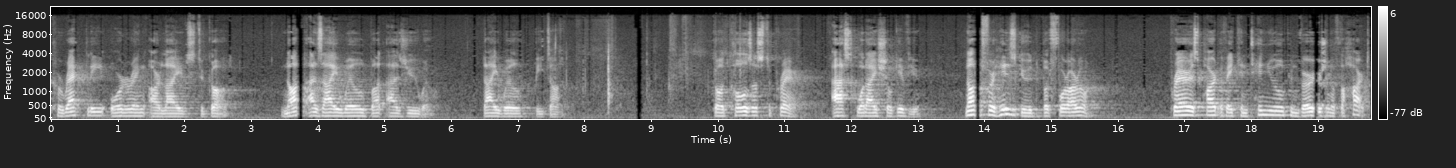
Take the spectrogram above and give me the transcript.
correctly ordering our lives to God. Not as I will, but as you will. Thy will be done. God calls us to prayer. Ask what I shall give you not for his good, but for our own. Prayer is part of a continual conversion of the heart,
